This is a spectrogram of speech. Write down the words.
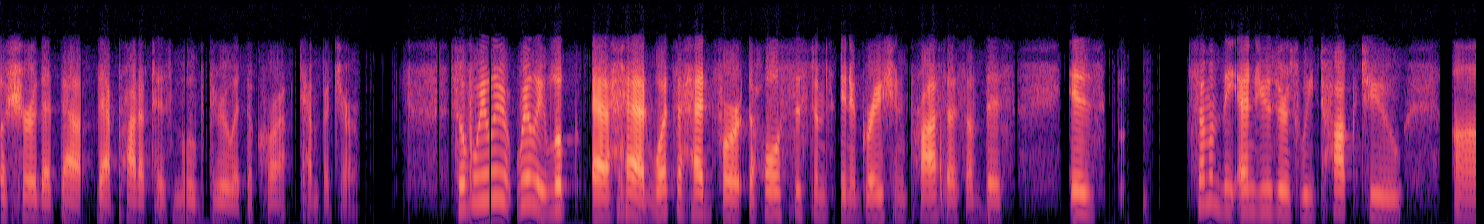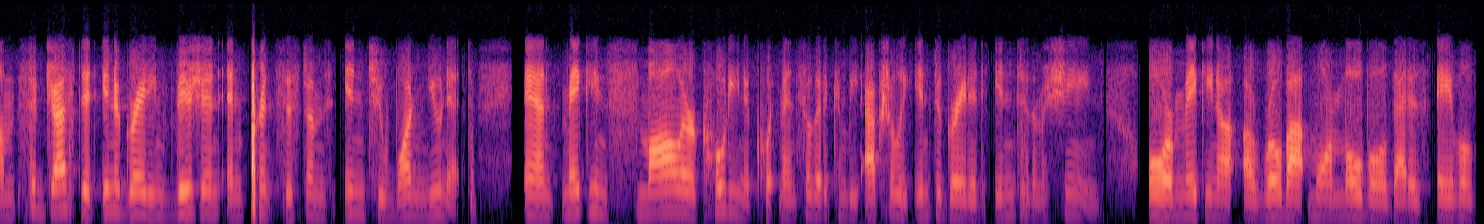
assure that, that that product has moved through at the correct temperature. So if we really look ahead, what's ahead for the whole systems integration process of this is some of the end users we talked to um, suggested integrating vision and print systems into one unit and making smaller coding equipment so that it can be actually integrated into the machine or making a, a robot more mobile that is able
